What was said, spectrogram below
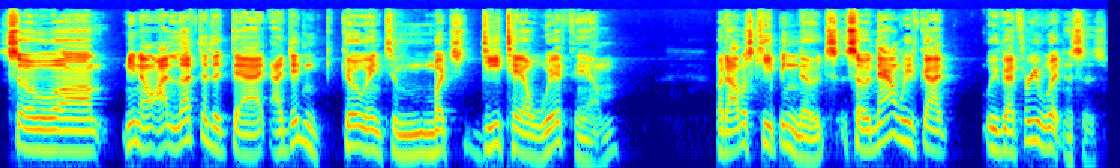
So um, you know, I left it at that. I didn't go into much detail with him, but I was keeping notes. So now we've got we've got three witnesses.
